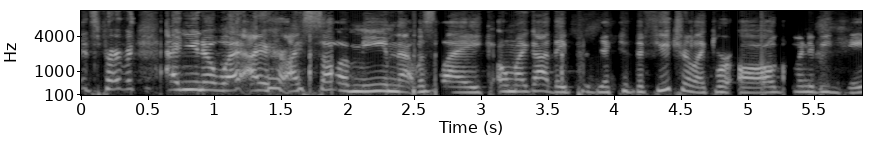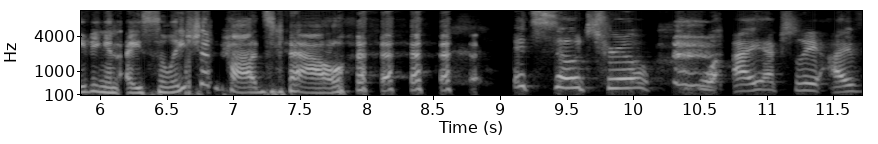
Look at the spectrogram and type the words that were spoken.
It's perfect. And you know what? I I saw a meme that was like, "Oh my god, they predicted the future. Like we're all going to be dating in isolation pods now." It's so true. Well, I actually I've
